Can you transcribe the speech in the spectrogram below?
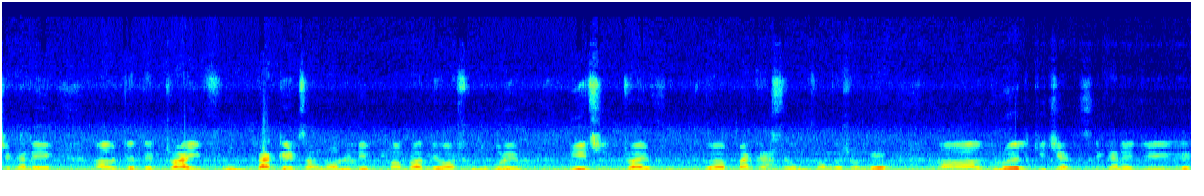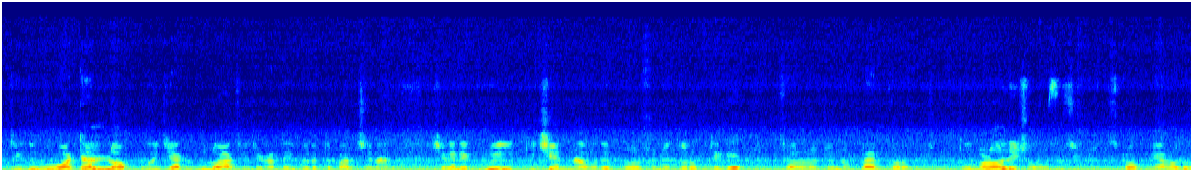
সেখানে যাতে ড্রাই ফুড প্যাকেটস আমরা অলরেডি আমরা দেওয়া শুরু করে দিয়েছি। ড্রাই ফুড প্যাকেটস এবং সঙ্গে সঙ্গে গ্রুয়েল কিচেনস এখানে যে, যেগুলো ওয়াটার লক হয়ে জায়গাগুলো আছে, যেখান থেকে বেরোতে পারছে না, সেখানে গ্রুয়েল কিচেন আমাদের প্রশাসনের তরফ থেকে চালানোর জন্য প্ল্যান করা হয়েছে। ওভারঅল এই সমস্ত স্টক নেওয়া হলো।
